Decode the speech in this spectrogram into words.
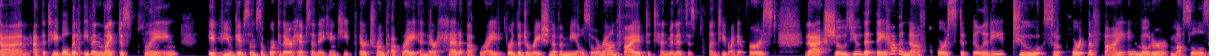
um, at the table, but even like just playing, if you give some support to their hips and they can keep their trunk upright and their head upright for the duration of a meal, so around five to 10 minutes is plenty right at first, that shows you that they have enough core stability to support the fine motor muscles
